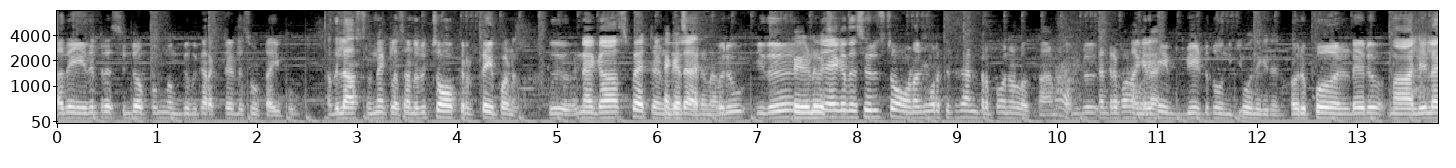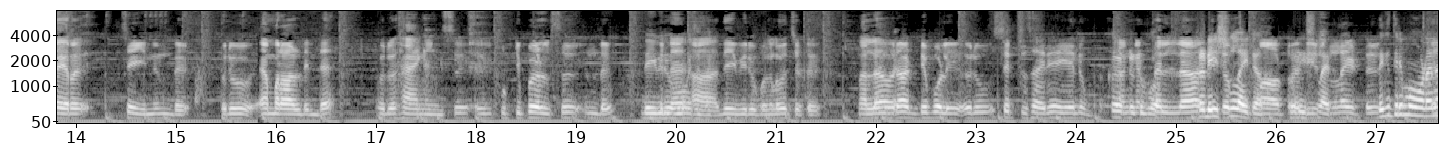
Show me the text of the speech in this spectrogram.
അത് ഏത് ഡ്രസ്സിന്റെ ഒപ്പം നമുക്ക് ഇത് കറക്റ്റ് ആയിട്ട് സൂട്ട് ആയി പോകും. അത് ലാസ്റ്റ് നെക്ലസ് ആണ്. ഒരു ചോക്ലേറ്റ് ടൈപ്പ് ആണ്. നഗാസ് പാറ്റേൺ ഒരു ഇത് ഏകദേശം ഒരു സ്റ്റോൺ ഒക്കെ കുറച്ചിട്ട് രണ്ടര കാണാൻ പവൻ ഭയങ്കര ഹെവി ആയിട്ട് തോന്നിക്കും. ഒരു പേളിന്റെ ഒരു നാല് ലെയർ ചെയിൻ ഉണ്ട്. ഒരു എമറാൾഡിന്റെ ഒരു ഹാങ്ങിങ്സ് കുട്ടി പേൾസ് ഉണ്ട്. ദൈവ രൂപങ്ങൾ വെച്ചിട്ട്. നല്ല ഒരു അടിപൊളി ഒരു സെറ്റ് സാരി ആയാലും അങ്ങനത്തെ എല്ലാ ട്രഡീഷണൽ ആയിട്ട്. ഇത്തിരി മോഡേൺ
